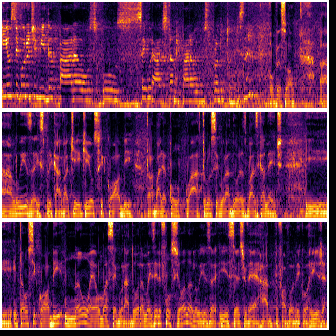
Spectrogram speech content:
E o seguro de vida para os, os segurados também, para os produtores, né? Bom, pessoal, a Luísa explicava aqui que o Cicobi trabalha com quatro seguradoras basicamente. E então o Cicobi não é uma seguradora, mas ele funciona, Luísa, e se eu estiver errado, por favor, me corrija,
